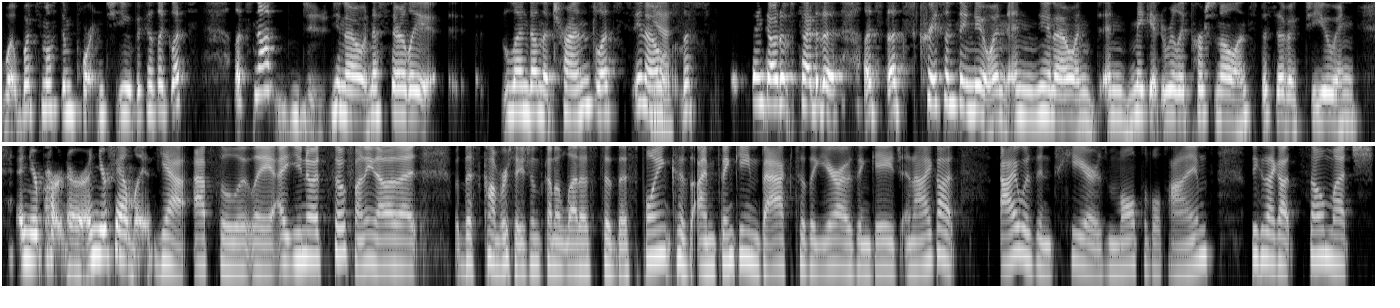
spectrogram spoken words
what, what's most important to you. Because like let's let's not you know necessarily lend on the trends. Let's you know yes. let's think outside of the let's let's create something new and and you know and and make it really personal and specific to you and and your partner and your families yeah absolutely I, you know it's so funny now that this conversation's going to let us to this point because i'm thinking back to the year i was engaged and i got i was in tears multiple times because i got so much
